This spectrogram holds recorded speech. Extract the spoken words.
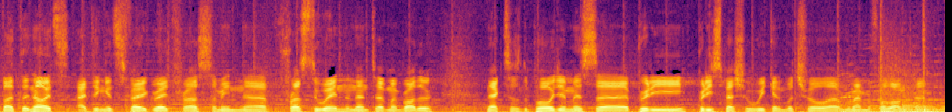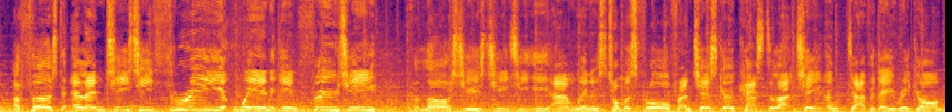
but uh, no, it's I think it's very great for us. I mean, uh, for us to win and then to have my brother next to the podium is uh, a pretty pretty special weekend, which we'll uh, remember for a long time. A first LMGT3 win in Fuji for last year's GTE AM winners Thomas Flohr, Francesco Castellacci and Davide Rigon.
